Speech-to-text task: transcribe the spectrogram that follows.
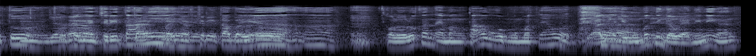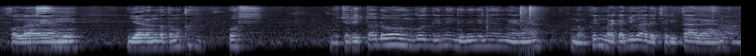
gitu. Hmm, jarang. pengen cerita Ba- nih. banyak cerita baru. iya heeh. kalau lu kan emang tahu gue mumetnya oh ya lagi mumet nih gawean ini kan. Kalau yang jarang ketemu kan bos mau cerita dong gue gini gini gini ya kan. Mungkin mereka juga ada cerita kan. Hmm.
